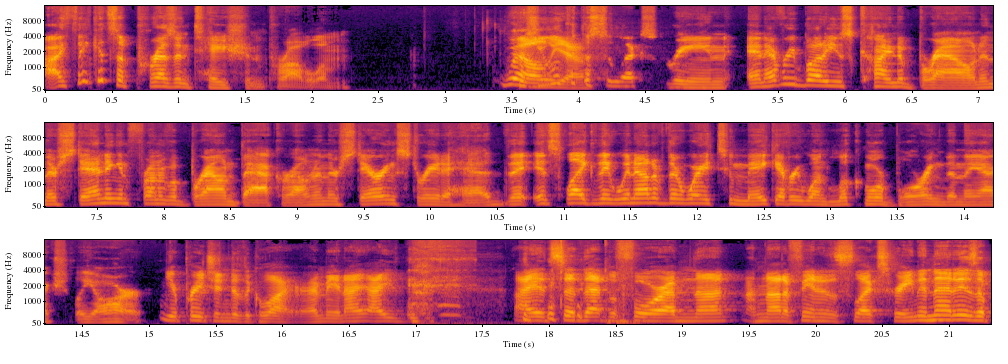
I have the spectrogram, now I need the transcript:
I think it's a presentation problem. Well, you look yeah. at the select screen and everybody's kind of brown and they're standing in front of a brown background and they're staring straight ahead. It's like they went out of their way to make everyone look more boring than they actually are. You're preaching to the choir. I mean, I, I I had said that before. I'm not I'm not a fan of the select screen, and that is a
